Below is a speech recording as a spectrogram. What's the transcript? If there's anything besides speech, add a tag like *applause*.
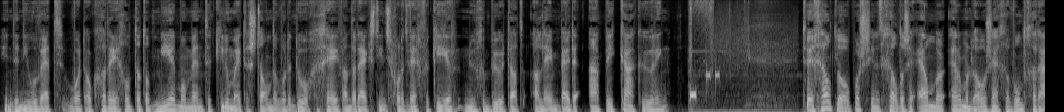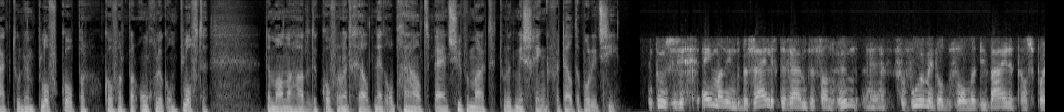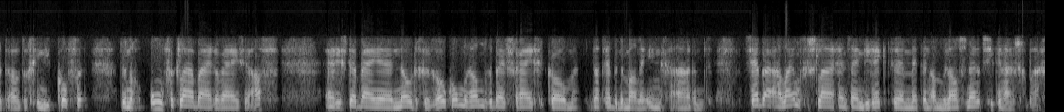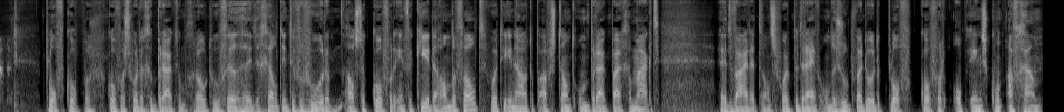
In de nieuwe wet wordt ook geregeld dat op meer momenten kilometerstanden worden doorgegeven aan de Rijksdienst voor het Wegverkeer. Nu gebeurt dat alleen bij de APK-keuring. Twee geldlopers in het Gelderse Ermelo zijn gewond geraakt toen hun plofkoffer per ongeluk ontplofte. De mannen hadden de koffer met geld net opgehaald bij een supermarkt toen het misging, vertelt de politie. En toen ze zich eenmaal in de beveiligde ruimte van hun eh, vervoermiddel bevonden, die waaide transportauto, ging die koffer door nog onverklaarbare wijze af. Er is daarbij uh, nodige rook onder andere bij vrijgekomen. Dat hebben de mannen ingeademd. Ze hebben alarm geslagen en zijn direct uh, met een ambulance naar het ziekenhuis gebracht. Plofkoffers worden gebruikt om grote hoeveelheden geld in te vervoeren. Als de koffer in verkeerde handen valt, wordt de inhoud op afstand onbruikbaar gemaakt. Het waardetransportbedrijf onderzoekt waardoor de plofkoffer opeens kon afgaan.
